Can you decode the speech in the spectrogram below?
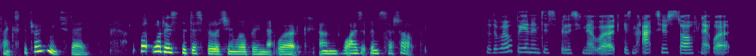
Thanks for joining me today. What, what is the Disability and Wellbeing Network and why has it been set up? So the Wellbeing and Disability Network is an active staff network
